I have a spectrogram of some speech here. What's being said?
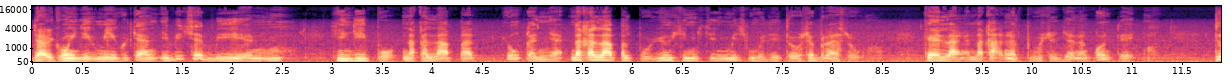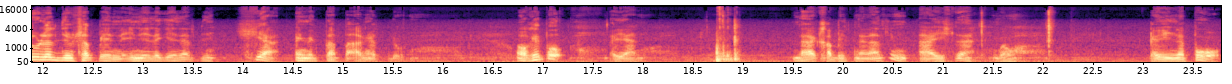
Dahil kung hindi umiikot yan, ibig sabihin, hindi po nakalapat yung kanya, nakalapat po yung sinising mismo dito sa braso. Kailangan nakaangat po siya dyan ng konti. Tulad yung sa pen na inilagay natin, siya ang nagpapaangat doon. Okay po. Ayan. Nakabit na natin. Ayos na. Wow. Kayo na po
